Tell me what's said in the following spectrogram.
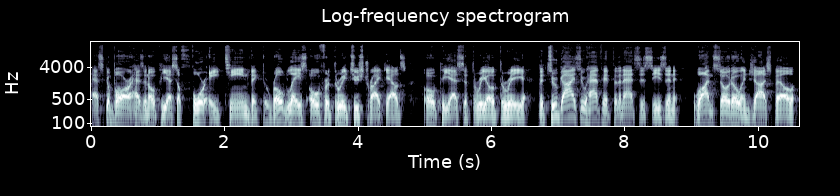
Escobar has an OPS of 418. Victor Robles 0 for 3, two strikeouts. OPS at 303. The two guys who have hit for the Nats this season, Juan Soto and Josh Bell,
